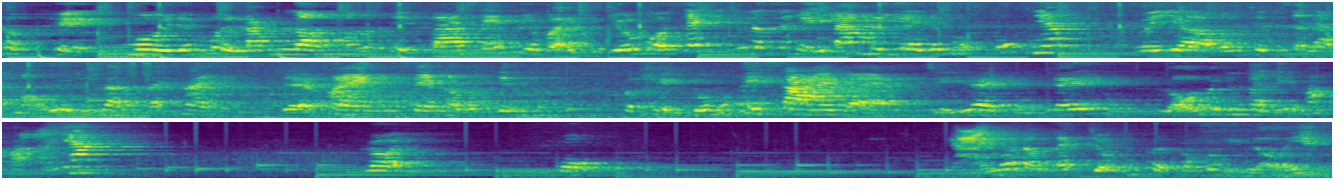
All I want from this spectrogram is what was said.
sẽ thực hiện 10 đến 15 lần và thực hiện 3 set như vậy. Thì mỗi set thì chúng ta sẽ nghỉ 30 giây đến một phút nhé. Bây giờ Vân Trinh sẽ làm mẫu cho chúng ta động tác này để Hoàng xem là Vân Trinh thực hiện đúng hay sai và chỉ ra những cái lỗi mà chúng ta dễ mắc phải nhé. Rồi, một. Ngại quá, động tác chuẩn rồi không có bị lỗi.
